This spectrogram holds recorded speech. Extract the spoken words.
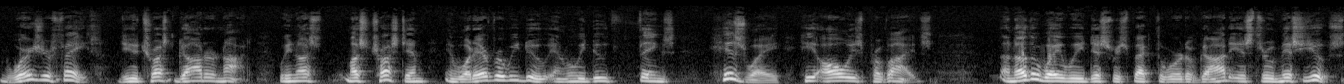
Where's your faith? Do you trust God or not? We must, must trust him in whatever we do, and when we do things his way, he always provides. Another way we disrespect the Word of God is through misuse.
